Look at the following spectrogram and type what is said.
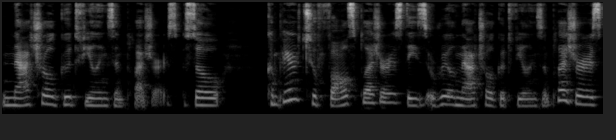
natural good feelings and pleasures. So compared to false pleasures, these real natural good feelings and pleasures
